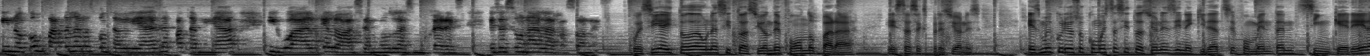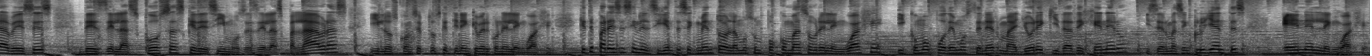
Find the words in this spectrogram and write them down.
y no comparten las responsabilidades de paternidad igual que lo hacemos las mujeres. Esa es una de las razones. Pues sí, hay toda una situación de fondo para estas expresiones. Es muy curioso cómo estas situaciones de inequidad se fomentan sin querer a veces desde las cosas que decimos, desde las palabras y los conceptos que tienen que ver con el lenguaje. ¿Qué te parece si en el siguiente segmento hablamos un poco más sobre el lenguaje y cómo podemos tener mayor equidad de género y ser más incluyentes en el lenguaje?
